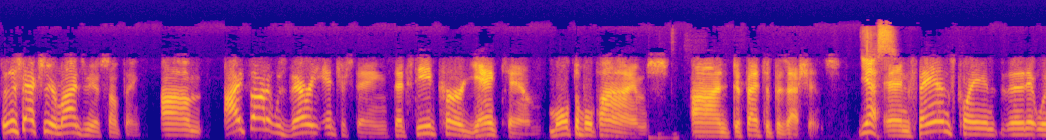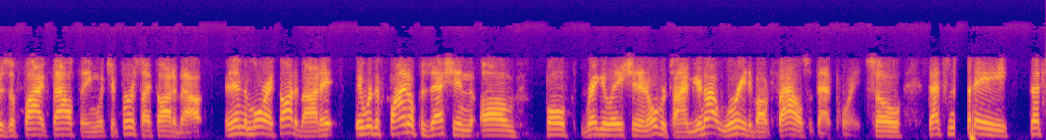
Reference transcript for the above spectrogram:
So this actually reminds me of something. Um, I thought it was very interesting that Steve Kerr yanked him multiple times on defensive possessions. Yes. And fans claimed that it was a five foul thing, which at first I thought about. And then the more I thought about it, they were the final possession of both regulation and overtime. You're not worried about fouls at that point. So that's not a that's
